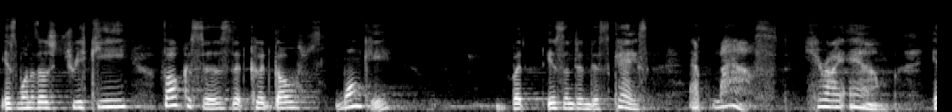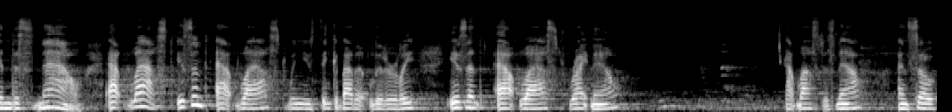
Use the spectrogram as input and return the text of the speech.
is one of those tricky focuses that could go wonky but isn't in this case. At last here I am in this now. At last isn't at last when you think about it literally isn't at last right now? At last is now. And so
